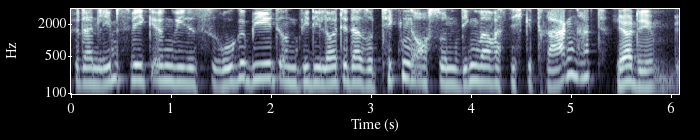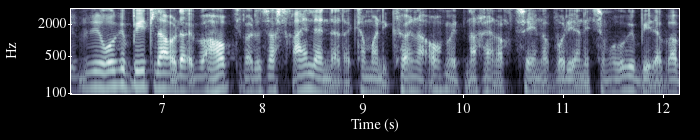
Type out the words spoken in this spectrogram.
für deinen Lebensweg irgendwie das Ruhrgebiet und wie die Leute da so ticken auch so ein Ding war, was dich getragen hat? Ja, die, die Ruhrgebietler oder überhaupt, weil du sagst Rheinländer, da kann man die Kölner auch mit nachher noch zählen, obwohl die ja nicht zum Ruhrgebiet, aber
